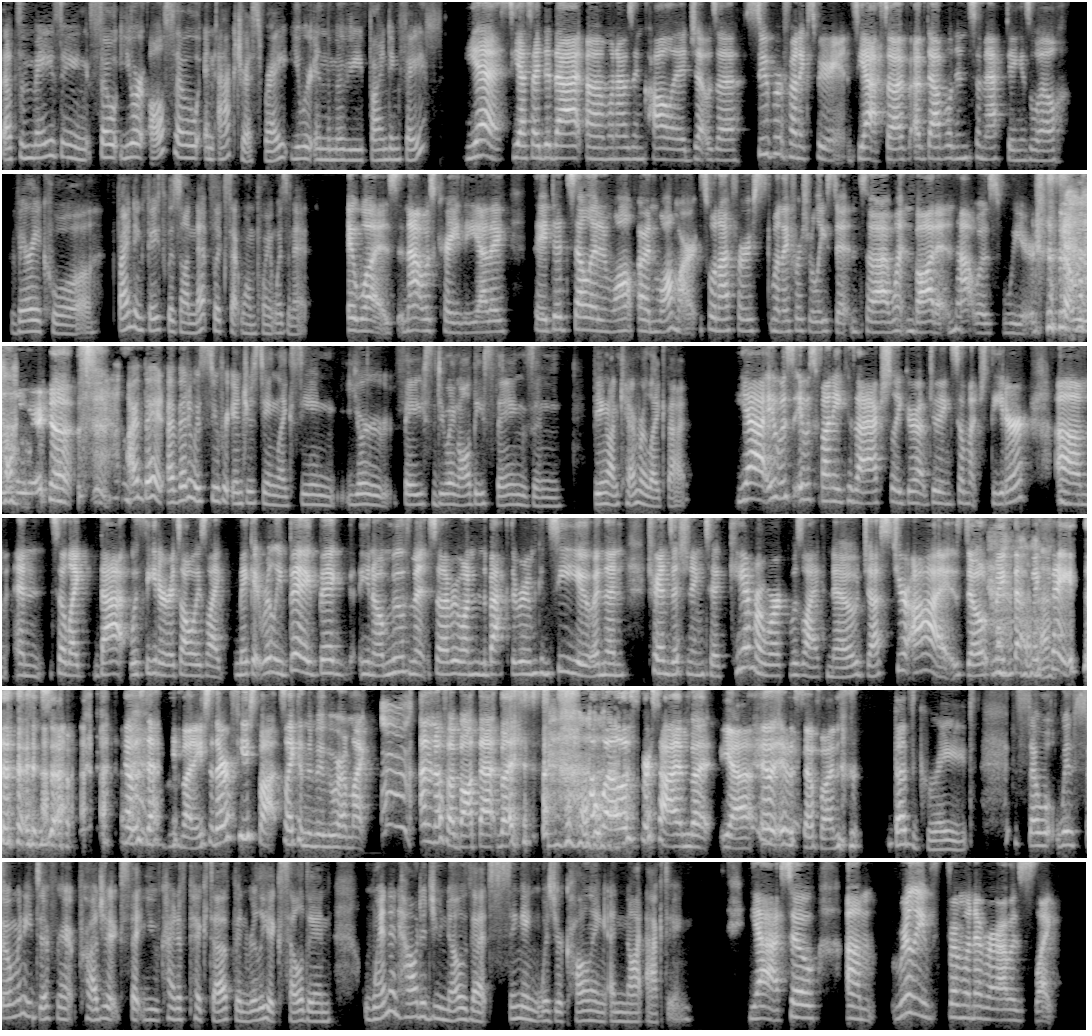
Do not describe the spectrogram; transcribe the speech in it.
that's amazing. So you're also an actress, right? You were in the movie Finding Faith? Yes, yes, I did that um, when I was in college. That was a super fun experience. Yeah, so I've I've dabbled in some acting as well. Very cool. Finding Faith was on Netflix at one point, wasn't it? It was, and that was crazy. Yeah, they they did sell it in Wal in Walmart's when I first when they first released it, and so I went and bought it, and that was weird. that was really weird. I bet I bet it was super interesting, like seeing your face doing all these things and being on camera like that yeah it was it was funny because i actually grew up doing so much theater mm-hmm. um and so like that with theater it's always like make it really big big you know movement so everyone in the back of the room can see you and then transitioning to camera work was like no just your eyes. Don't make that big face. So that was definitely funny. So there are a few spots like in the movie where i'm like mm, i don't know if i bought that but oh well it was first time but yeah it, it was so fun that's great. So, with so many different projects that you've kind of picked up and really excelled in, when and how did you know that singing was your calling and not acting? Yeah, so um, really from whenever I was like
